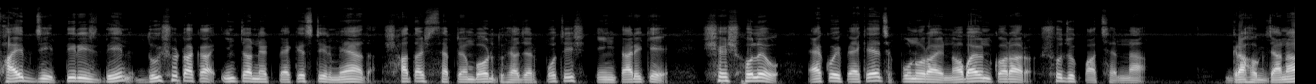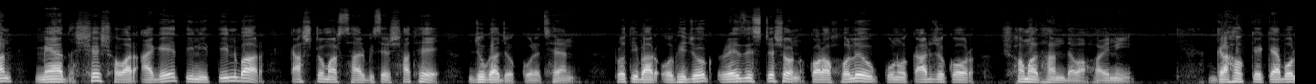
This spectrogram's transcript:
ফাইভ জি তিরিশ দিন দুইশো টাকা ইন্টারনেট প্যাকেজটির মেয়াদ সাতাশ সেপ্টেম্বর দু হাজার পঁচিশ ইং তারিখে শেষ হলেও একই প্যাকেজ পুনরায় নবায়ন করার সুযোগ পাচ্ছেন না। গ্রাহক জানান, মেয়াদ শেষ হওয়ার আগে তিনি তিনবার কাস্টমার সার্ভিসের সাথে যোগাযোগ করেছেন। প্রতিবার অভিযোগ রেজিস্ট্রেশন করা হলেও কোনো কার্যকর সমাধান দেওয়া হয়নি। গ্রাহককে কেবল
